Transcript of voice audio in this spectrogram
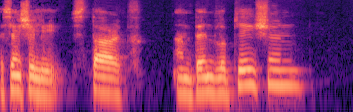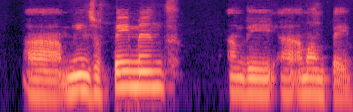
Essentially, start and end location, uh, means of payment, and the uh, amount paid.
